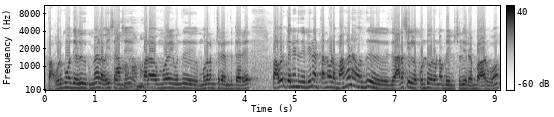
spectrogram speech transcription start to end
இப்போ அவருக்கும் வந்து எழுபதுக்கு மேல வயசாச்சு. பல முறை வந்து முதலமைச்சராக இருந்துட்டாரு. இப்போ அவருக்கு என்னன்னு கேட்டீங்கன்னா தன்னோட மகனை வந்து இது அரசியலில் கொண்டு வரணும் அப்படின்னு சொல்லி ரொம்ப ஆர்வம்.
